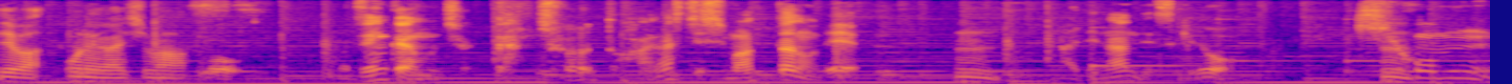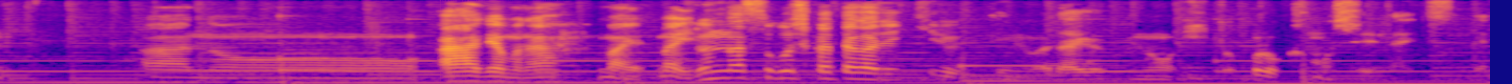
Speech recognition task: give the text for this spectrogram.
ではお願いします。お前回も若干ちょっと話してしまったので、うん。あれなんですけど、基本、あのー、ああ、でもな、まあ、まあ、いろんな過ごし方ができるっていうのが大学のいいところかもしれないですね。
